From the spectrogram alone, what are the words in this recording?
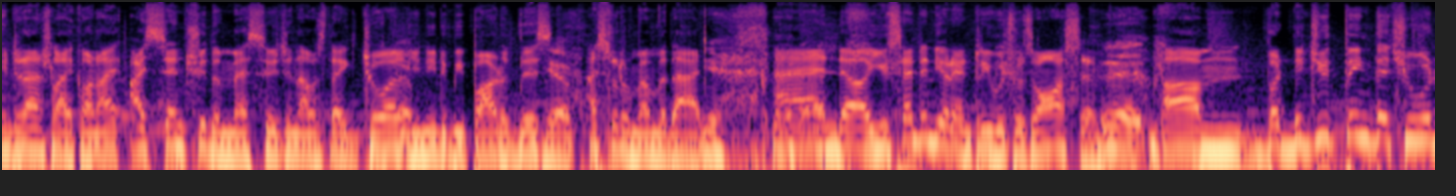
International Icon. I, I sent you the message and I was like, Joel, Yep. you need to be part of this. Yep. I still remember that. Yes. And uh, you sent in your entry, which was awesome. Right. Um, but did you think that you would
